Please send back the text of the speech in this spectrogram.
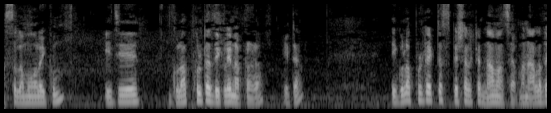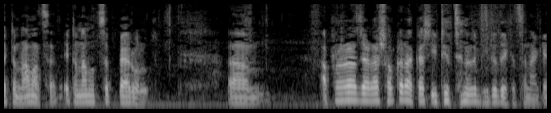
আসসালামু আলাইকুম। এই যে গোলাপ ফুলটা দেখলেন আপনারা, এটা? এই গোলাপ ফুলটা একটা স্পেশাল একটা নাম আছে মানে আলাদা একটা নাম আছে এটা নাম হচ্ছে প্যারোল। আপনারা যারা সরকার আকাশ ইউটিউব চ্যানেলে ভিডিও দেখেছেন আগে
